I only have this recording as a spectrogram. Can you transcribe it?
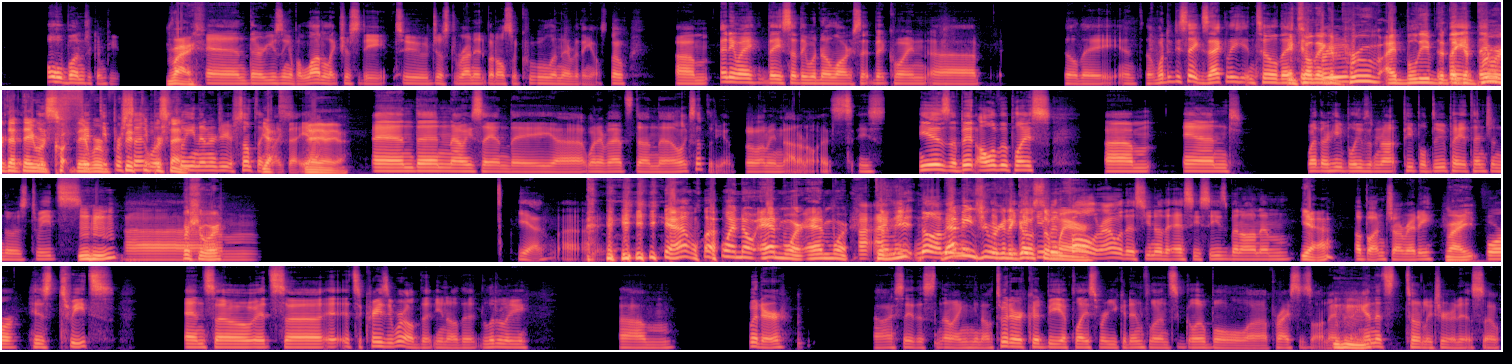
whole bunch of computers right and they're using up a lot of electricity to just run it, but also cool and everything else. So, um, anyway, they said they would no longer set Bitcoin uh, until they until what did he say exactly? Until they until could they prove could prove i believe that they, could prove were that they were they were 50% was clean energy or something yes. like that. yeah Yeah. yeah yeah And then now he's saying they uh, whenever that's done, they'll accept it again. So I mean, I don't know. It's he's he is a bit all over the place. Um, and whether he believes it or not, people do pay attention to his tweets. mm-hmm Uh, For sure. Yeah. I, mean, yeah. Why, why no? Add more. Add more. I, mean you- no, I mean that means you were gonna if go you've somewhere. Been following around with this, you know the SEC's been on him Yeah. a bunch already Right. for his tweets, and so it's uh it, it's a crazy world that you know that literally, um, Twitter. Uh, I say this knowing you know Twitter could be a place where you could influence global uh, prices on everything, Mhm. and it's totally true. It is so.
